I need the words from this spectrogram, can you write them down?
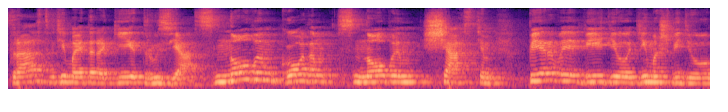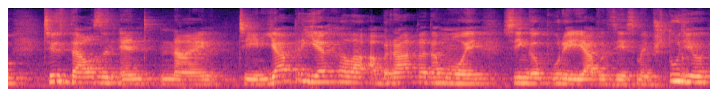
Здравствуйте, мои дорогие друзья! С Новым годом, с новым счастьем! Первое видео, Димаш видео 2019. Я приехала обратно домой в Сингапуре, я вот здесь в моем студию.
